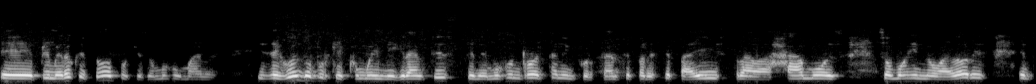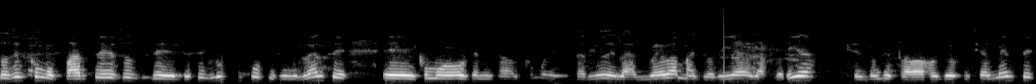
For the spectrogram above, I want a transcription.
eh, primero que todo porque somos humanos y segundo porque como inmigrantes tenemos un rol tan importante para este país, trabajamos, somos innovadores, entonces como parte de, esos, de, de ese grupo pues, inmigrante, eh, como organizador comunitario de la nueva mayoría de la Florida, que es donde trabajo yo oficialmente,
